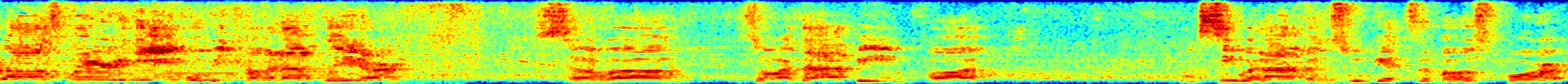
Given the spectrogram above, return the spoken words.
Balance player of the game will be coming up later. So, um, so with that being fought, we'll see what happens. Who gets the most part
